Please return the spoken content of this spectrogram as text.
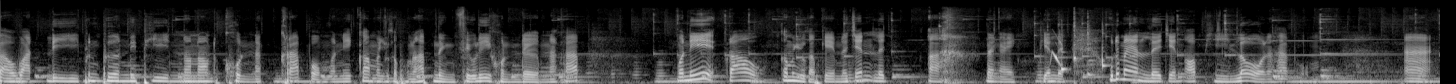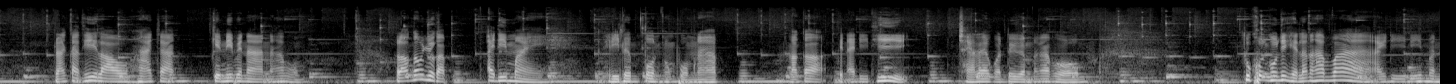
สวัสดีเพื่อนๆพี่ๆน้องๆทุกคนนะครับผมวันนี้ก็มาอยู่กับผมนะครับหนึ่งฟิลลี่คนเดิมนะครับ วันนี้เราก็มาอยู่กับเกม Legend เลอะยังไงเพี้ยนเลย Ultraman Legend of Hero นะครับผมอ่าหลังจากที่เราหายจากเกมนี้ไปนานนะครับผม เราก็มาอยู่กับ ID ใหม่ ID เริ่มต้นของผมนะครับ แล้วก็เป็น ID ที่ใช้แรงกว่าเดิมนะครับผม ทุกคนคงจะเห็นแล้วนะครับว่า ID นี้มัน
